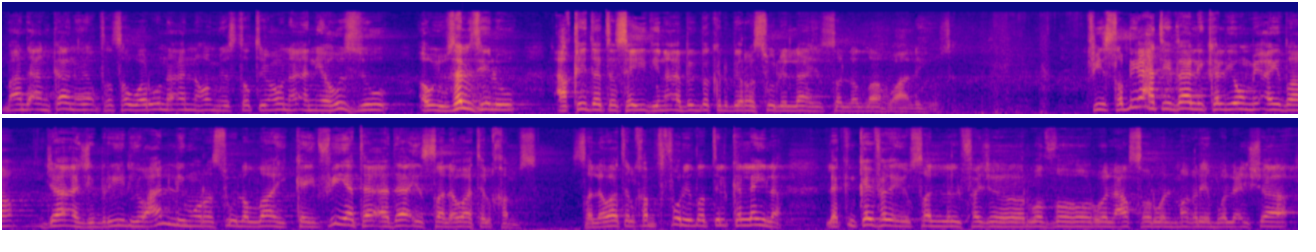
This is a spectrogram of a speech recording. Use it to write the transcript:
بعد أن كانوا يتصورون أنهم يستطيعون أن يهزوا أو يزلزلوا عقيدة سيدنا أبي بكر برسول الله صلى الله عليه وسلم. في صبيحة ذلك اليوم أيضا جاء جبريل يعلم رسول الله كيفية أداء الصلوات الخمس. الصلوات الخمس فرضت تلك الليلة لكن كيف يصلى الفجر والظهر والعصر والمغرب والعشاء؟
